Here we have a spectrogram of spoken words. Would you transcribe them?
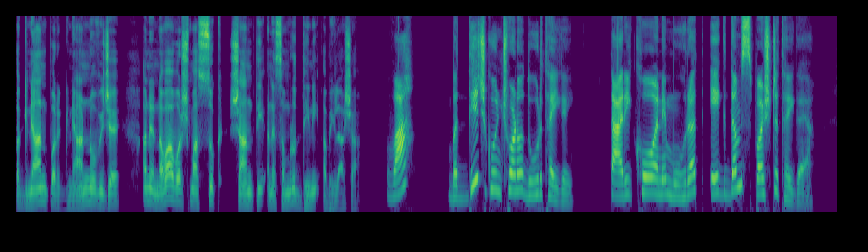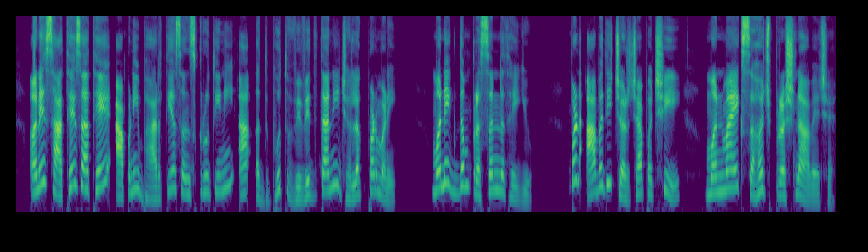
અજ્ઞાન પર જ્ઞાનનો વિજય અને નવા વર્ષમાં સુખ શાંતિ અને સમૃદ્ધિની અભિલાષા. વાહ! બધી જ ગૂંચવણો દૂર થઈ ગઈ. તારીખો અને મુહૂર્ત એકદમ સ્પષ્ટ થઈ ગયા અને સાથે સાથે આપણી ભારતીય સંસ્કૃતિની આ અદ્ભુત વિવિધતાની ઝલક પણ મળી. મને એકદમ પ્રસન્ન થઈ ગયું. પણ આ બધી ચર્ચા પછી મનમાં એક સહજ પ્રશ્ન આવે છે.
